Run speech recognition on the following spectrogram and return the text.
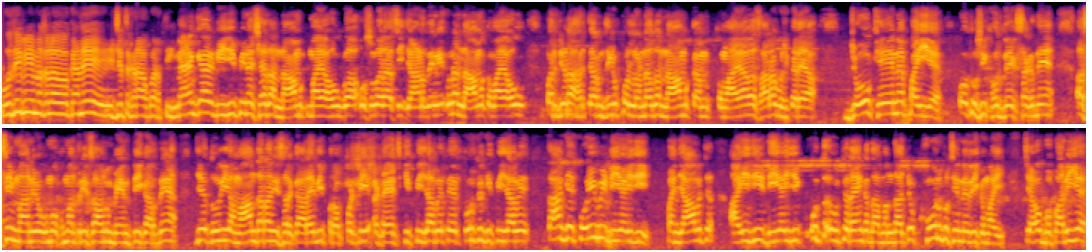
ਉਹਦੀ ਵੀ ਮਤਲਬ ਕਹਿੰਦੇ ਇੱਜ਼ਤ ਖਰਾਬ ਕਰਤੀ। ਮੈਂ ਕਿਹਾ ਡੀਜੀਪੀ ਨੇ ਸ਼ਾਇਦ ਨਾਮ ਕਮਾਇਆ ਹੋਊਗਾ ਉਸ ਬਾਰੇ ਅਸੀਂ ਜਾਣਦੇ ਨਹੀਂ ਉਹਨਾਂ ਨਾਮ ਕਮਾਇਆ ਹੋਊ ਪਰ ਜਿਹੜਾ ਹਰਚਰਨ ਸਿੰਘ ਭੁੱਲਰ ਨੇ ਉਹਦਾ ਨਾਮ ਕਮ- ਕਮਾਇਆ ਵਾ ਸਾਰਾ ਕੁਝ ਕਰਿਆ। ਜੋ ਖੇ ਨੇ ਪਾਈ ਹੈ ਉਹ ਤੁਸੀਂ ਖੁਦ ਦੇਖ ਸਕਦੇ ਆ। ਅਸੀਂ ਮਾਨਯੋਗ ਮੁੱਖ ਮੰਤਰੀ ਸਾਹਿਬ ਨੂੰ ਬੇਨਤੀ ਕਰਦੇ ਆ ਜੇ ਤੁਸੀਂ ਇਮਾਨਦਾਰਾਂ ਦੀ ਸਰਕਾਰ ਹੈ ਇਹਦੀ ਪ੍ਰਾਪਰਟੀ ਅਟੈਚ ਕੀਤੀ ਜਾਵੇ ਤੇ ਕੁਰਕ ਕੀਤੀ ਜਾਵੇ ਤਾਂ ਕਿ ਕੋਈ ਵੀ ਡੀਆਈਜੀ ਪੰਜਾਬ 'ਚ ਆਈਜੀ ਡੀਆਈਜੀ ਉੱਚ ਉੱਚ ਰੈਂਕ ਦਾ ਬੰਦਾ ਜੋ ਖੂਨ ਪਸੀਨੇ ਦੀ ਕਮਾਈ ਚਾਹੇ ਉਹ ਵਪਾਰੀ ਹੈ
